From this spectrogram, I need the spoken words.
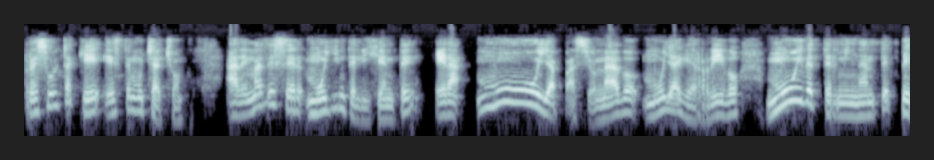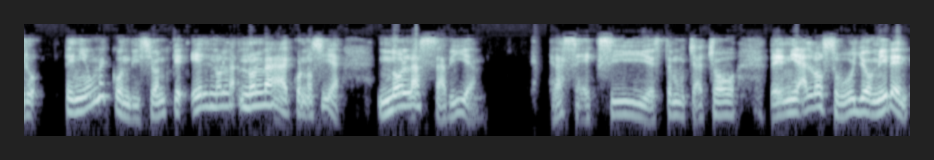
resulta que este muchacho, además de ser muy inteligente, era muy apasionado, muy aguerrido, muy determinante, pero tenía una condición que él no la, no la conocía, no la sabía era sexy, este muchacho tenía lo suyo, miren,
